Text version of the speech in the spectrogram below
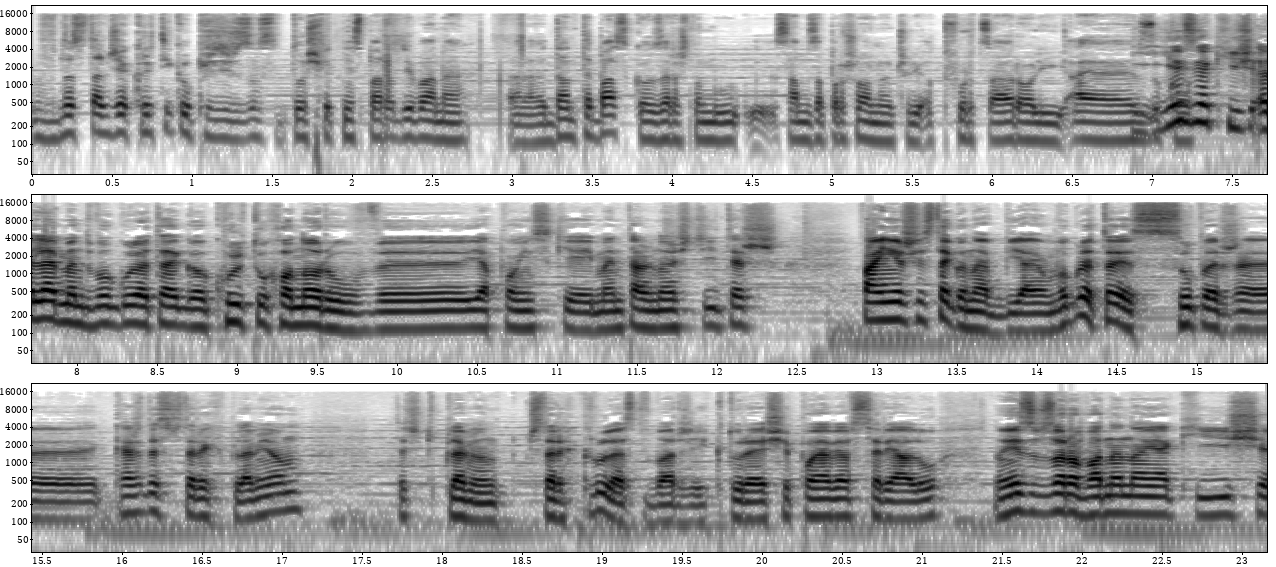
w Nostalgia Critical przecież zostało to świetnie sparodiowane. E, Dante Basco zresztą był sam zaproszony, czyli odtwórca roli e, Zuko. Jest jakiś element w ogóle tego kultu honoru w japońskiej mentalności też fajnie, że się z tego nabijają. W ogóle to jest super, że każde z czterech plemion, też plemion, czterech królestw bardziej, które się pojawia w serialu, no jest wzorowane na jakichś e,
